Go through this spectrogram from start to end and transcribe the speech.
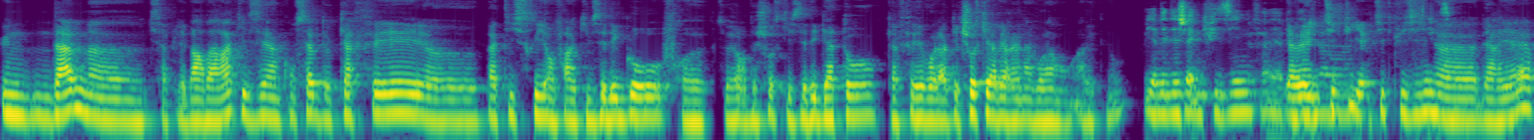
une dame euh, qui s'appelait Barbara qui faisait un concept de café, euh, pâtisserie, enfin qui faisait des gaufres, euh, ce genre de choses, qui faisait des gâteaux, café, voilà, quelque chose qui avait rien à voir avec nous. Il y avait déjà une cuisine, enfin il y avait, une petite, il y a une petite cuisine, derrière,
